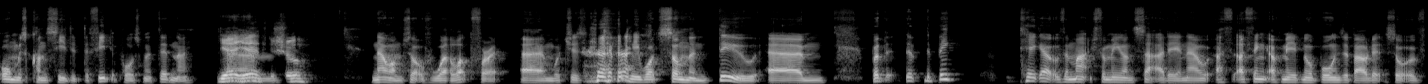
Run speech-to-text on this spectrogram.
almost conceded defeat to Portsmouth, didn't I? Yeah, um, yeah, for sure. Now I'm sort of well up for it, um, which is typically what Sunderland do. Um, but the, the, the big takeout of the match for me on Saturday, now I, th- I think I've made no bones about it. Sort of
